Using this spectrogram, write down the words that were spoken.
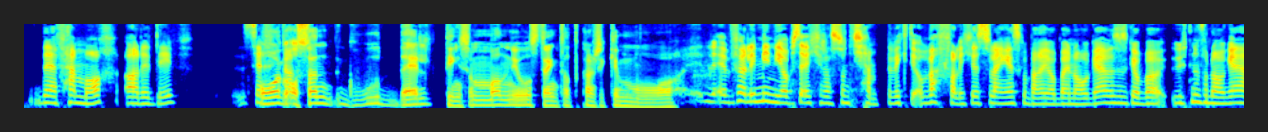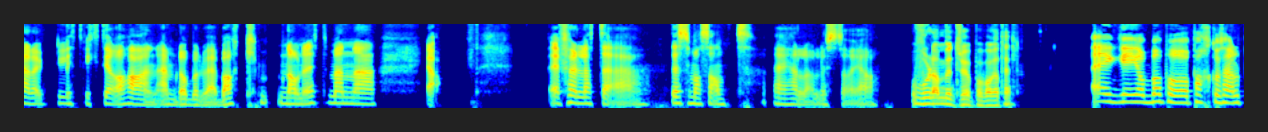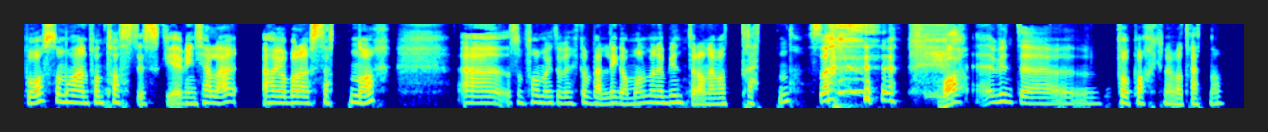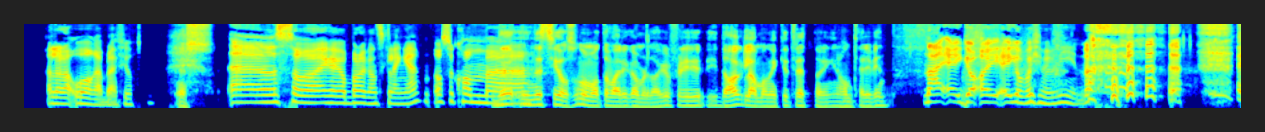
det er fem år av ditt liv. cirka. Og også en god del ting som man jo strengt tatt kanskje ikke må Jeg føler I min jobb så er ikke det sånn kjempeviktig, og i hvert fall ikke så lenge jeg skal bare jobbe i Norge. Hvis jeg skal jobbe utenfor Norge, er det litt viktigere å ha en MW bak navnet ditt, men eh, ja. Jeg føler at det, det er så masse annet jeg heller har lyst til å gjøre. Hvordan begynte du å jobbe på Bagatell? Jeg jobber på Park Hotell på Ås, som har en fantastisk vinkjeller. Jeg har jobba der i 17 år, eh, som får meg til å virke veldig gammel, men jeg begynte da jeg var 13, så Hva? Jeg begynte på Park da jeg var 13 år. Eller det året jeg ble 14. Yes. Eh, Så jeg har jobba der ganske lenge. Og så kom Det, eh, det sier også noe om at det var i gamle dager, for i dag lar man ikke 13-åringer håndtere vin. Nei, jeg, jeg, jeg jobber ikke med vin.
